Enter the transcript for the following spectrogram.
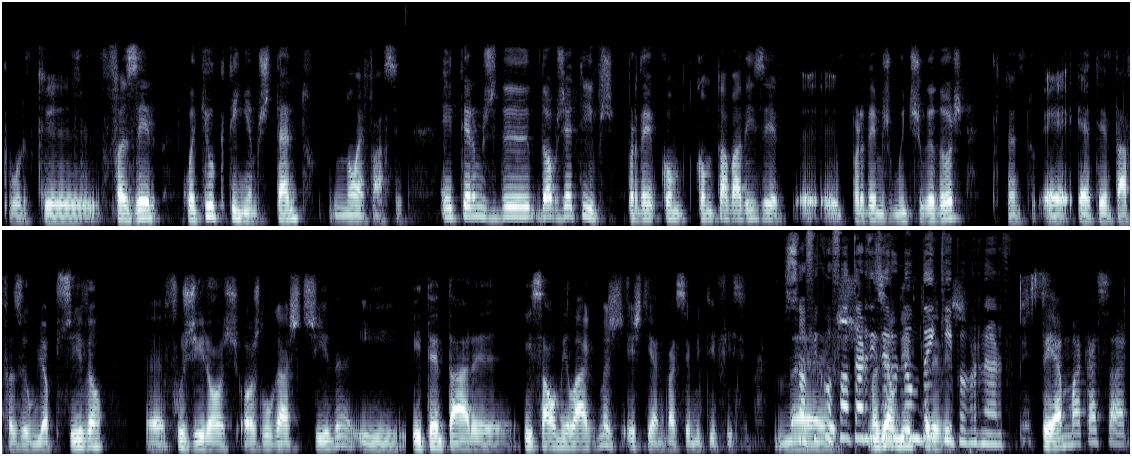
porque fazer com aquilo que tínhamos tanto não é fácil. Em termos de, de objetivos, como, como, estava a dizer, eh, eh, perdemos muitos jogadores, portanto, é, é tentar fazer o melhor possível, Uh, fugir aos, aos, lugares de descida e, e tentar uh, isso ao milagre, mas este ano vai ser muito difícil. Mas, Só ficou a faltar dizer é um o nome da equipa, vez. Bernardo. PCM Macassar.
